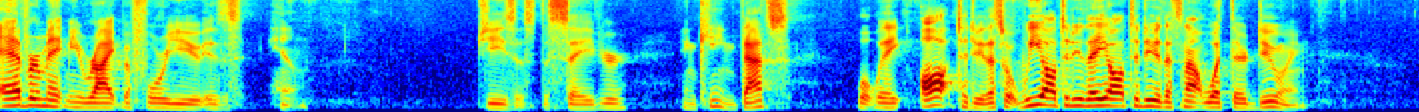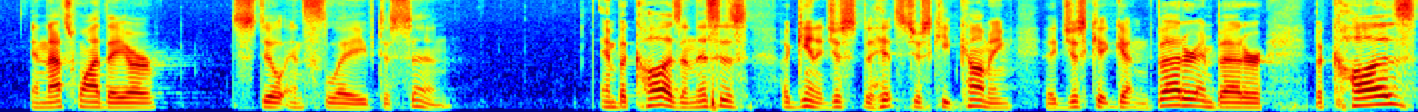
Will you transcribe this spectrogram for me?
ever make me right before you is Him Jesus, the Savior and King. That's what they ought to do. That's what we ought to do. They ought to do. That's not what they're doing. And that's why they are still enslaved to sin. And because, and this is, again, it just, the hits just keep coming, they just get getting better and better. Because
